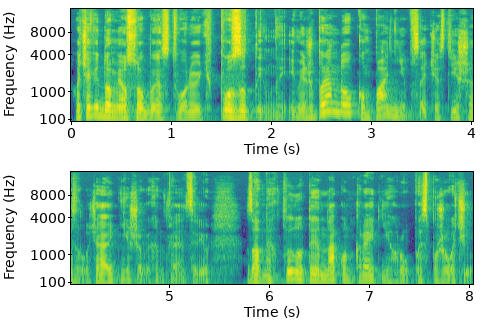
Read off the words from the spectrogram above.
Хоча відомі особи створюють позитивний імідж бренду, компанії все частіше залучають нішевих інфлюенсерів, здатних вплинути на конкретні групи споживачів.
